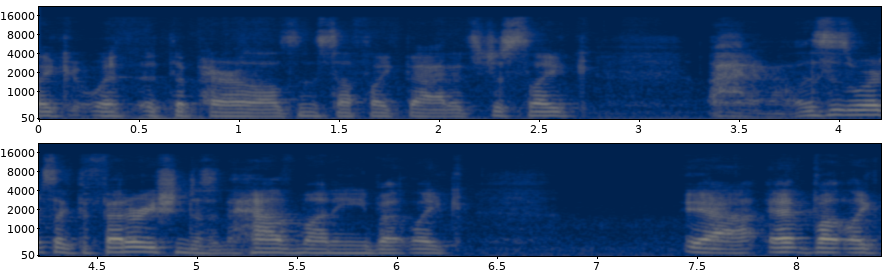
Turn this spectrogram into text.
like with, with the parallels and stuff like that. It's just like I don't know. This is where it's like the Federation doesn't have money, but like yeah, it, but like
